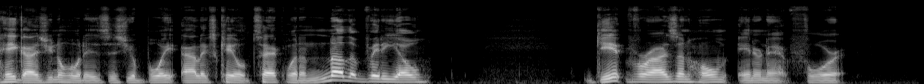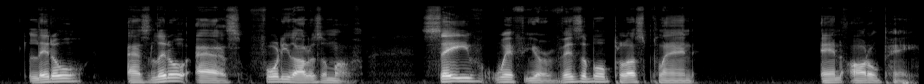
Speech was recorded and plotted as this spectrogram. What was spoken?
Hey guys, you know who it is. It's your boy Alex Kale Tech with another video. Get Verizon home internet for little as little as $40 a month. Save with your Visible Plus plan and auto pay.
